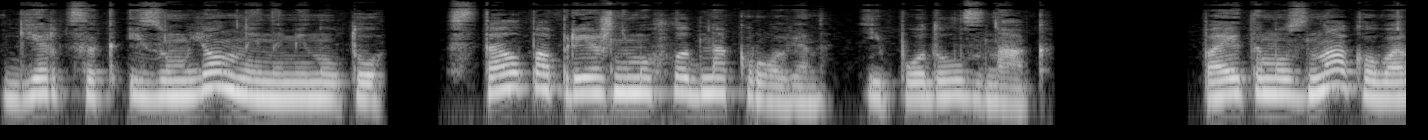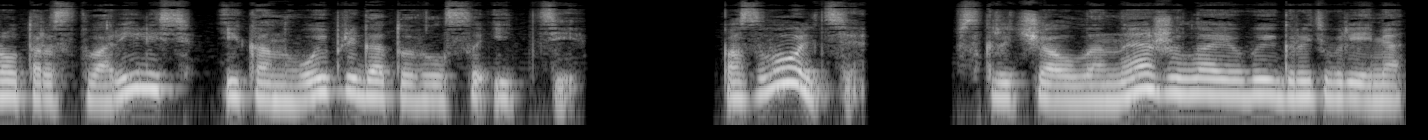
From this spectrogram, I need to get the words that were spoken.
Герцог, изумленный на минуту, стал по-прежнему хладнокровен и подал знак. По этому знаку ворота растворились, и конвой приготовился идти. «Позвольте!» — вскричал Лене, желая выиграть время.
